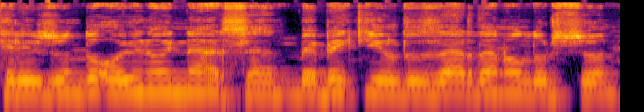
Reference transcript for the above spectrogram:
Televizyonda oyun oynarsın. Bebek yıldızlardan olursun.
